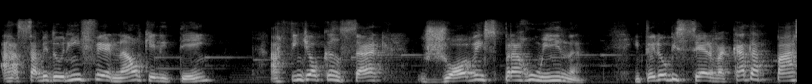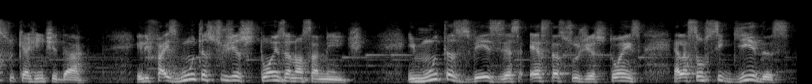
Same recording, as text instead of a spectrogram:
a sabedoria infernal que ele tem a fim de alcançar jovens para a ruína. Então ele observa cada passo que a gente dá. Ele faz muitas sugestões à nossa mente. E muitas vezes essas sugestões, elas são seguidas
